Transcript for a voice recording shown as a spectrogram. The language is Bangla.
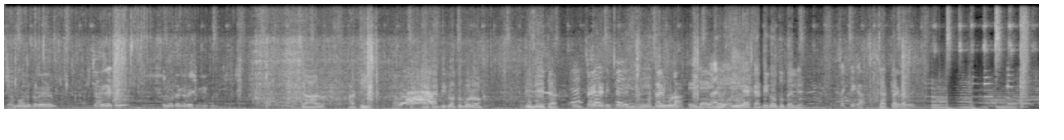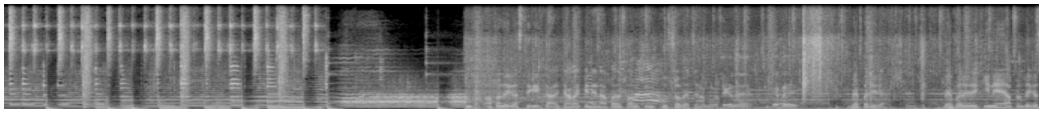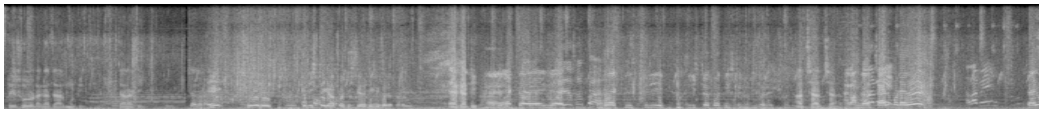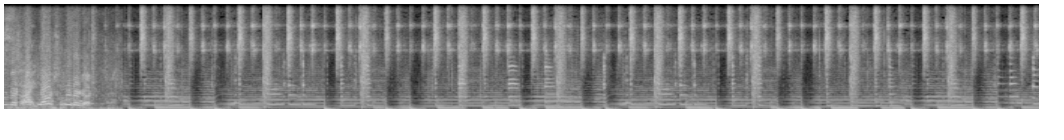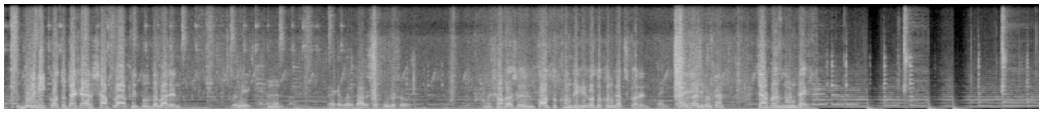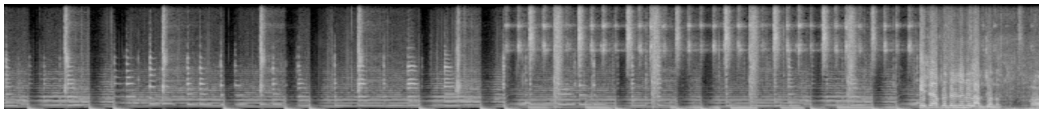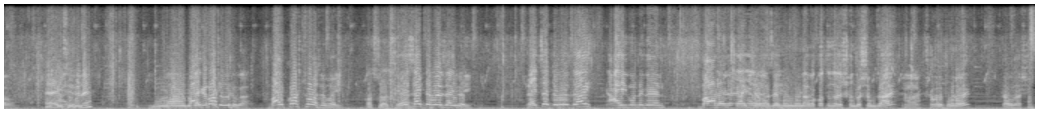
এটা মনে করেন চার আটি ষোলো টাকা রেট বিক্রি করি চার আটি? এক আটি কত বড়? এই যে এটা। চার আটি চার তাহলে এই এক আটি কত তাইলে? চার টাকা আপনাদের কাছ থেকে কারা কেনেন? আপনারা সরাসরি খুচরা বেচেন। আমরা সেখানে ব্যাপারে। ব্যাপারীরা। ব্যাপারীরা কিনে আপনাদের কাছ থেকে ষোলো টাকা চার মুটি চার আটি। এই ষোলো তিরিশ টাকা পঁচিশ টাকা বিক্রি করে হ্যাঁ একটা আচ্ছা আচ্ছা। আর আমরা চার মোটা চার মোটা ষোলো টাকা। দৈনিক কত টাকার শাপলা আপনি তুলতে পারেন? হুম। এক হাজার বারোশো পনেরোশো। সকাল কতক্ষণ থেকে কতক্ষণ কাজ করেন? চার পাঁচ ঘণ্টা। চার পাঁচ ঘন্টায়? এটা আপনাদের জন্য লাভজনক। হ্যাঁ। হ্যাঁ এই সিজনে ভাই কষ্ট আছে ভাই। কষ্ট আছে। এই সাইডটা বলে যাই ভাই। রাইট সাইড বলে যাই আহি মনে করেন বারোটা রাইট সাইড মন আবার কত যায় সন্ধ্যার সময় যায় হ্যাঁ। সকালে ভোর হয় তারপর আসে।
